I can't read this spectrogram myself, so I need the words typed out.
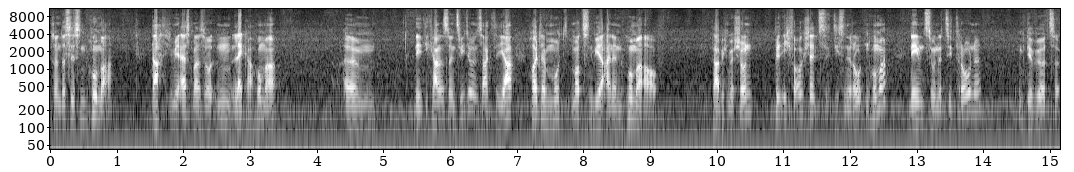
sondern das ist ein Hummer. Dachte ich mir erstmal so, mh, hm, lecker Hummer. Ähm, ne, die kam so ins Video und sagte, ja, heute motzen wir einen Hummer auf. Da habe ich mir schon bildlich vorgestellt, diesen roten Hummer, neben so eine Zitrone und Gewürze.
